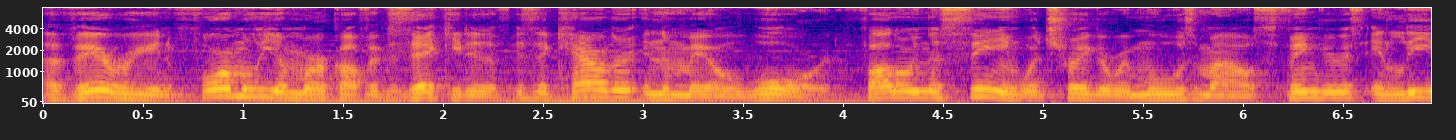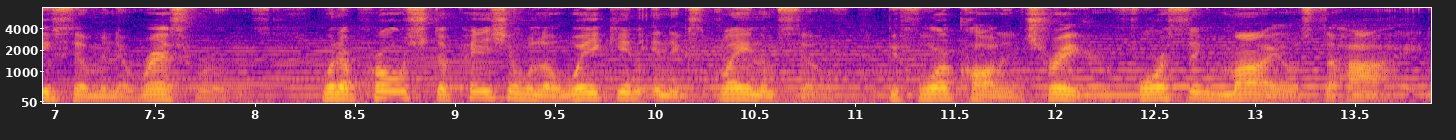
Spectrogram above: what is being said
A variant, formerly a Murkoff executive, is encountered in the male ward, following the scene where Trager removes Miles' fingers and leaves him in the restrooms. When approached, the patient will awaken and explain himself, before calling Trager, forcing Miles to hide.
